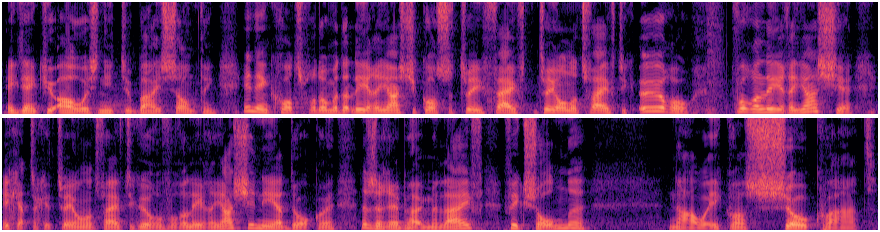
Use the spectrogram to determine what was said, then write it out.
Ik denk, you always need to buy something. Ik denk, godsverdomme, dat leren jasje kostte 250 euro. Voor een leren jasje. Ik ga toch geen 250 euro voor een leren jasje neerdokken. Dat is een rib uit mijn lijf. Vind ik zonde. Nou, ik was zo kwaad.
